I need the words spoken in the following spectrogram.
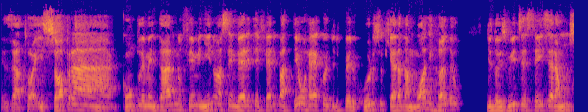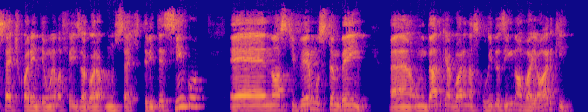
Exato. Ó. E só para complementar, no feminino, a Semberi Teferi bateu o recorde do percurso, que era da Molly Huddle, de 2016, era 1,741, ela fez agora 1,735. É, nós tivemos também uh, um dado que agora nas corridas em Nova York,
